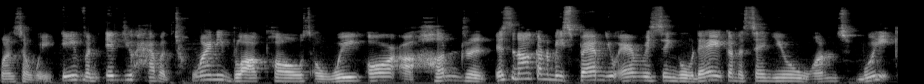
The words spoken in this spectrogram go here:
once a week. Even if you have a 20 blog posts a week or a hundred, it's not gonna be spam you every single day. It's gonna send you once a week.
